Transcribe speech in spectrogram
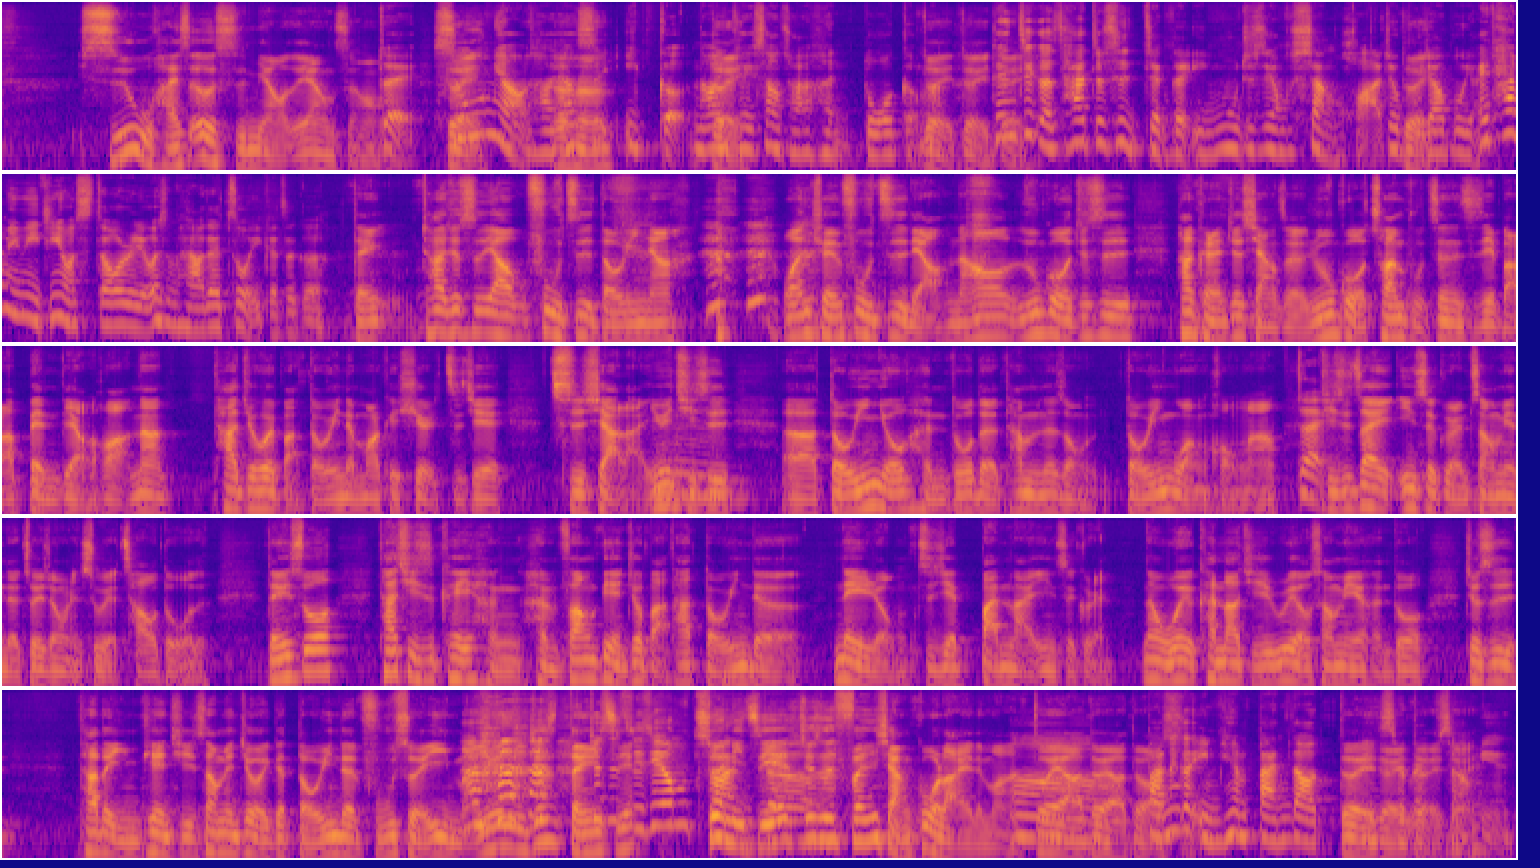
十五还是二十秒的样子哦？对，十五秒好像是一个，然后你可以上传很多个嘛。对对。但这个它就是整个荧幕就是用上滑，就比较不一样。哎，它明明已经有 Story，为什么还要再做一个这个？等于它就是要复制抖音啊，完全复制了。然后如果就是他可能就想着，如果川普真的直接把它 ban 掉的话，那他就会把抖音的 market share 直接吃下来。因为其实呃，抖音有很多的他们那种抖音网红啊，对，其实在 Instagram 上面的追踪人数也超多的。等于说，他其实可以很很方便就把他抖音的内容直接搬来 Instagram。那我也看到，其实 Real 上面有很多，就是他的影片，其实上面就有一个抖音的浮水印嘛，因为你就是等于直接，直接用，所以你直接就是分享过来的嘛。嗯、对啊，对啊，对啊，把那个影片搬到。对，对，对，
